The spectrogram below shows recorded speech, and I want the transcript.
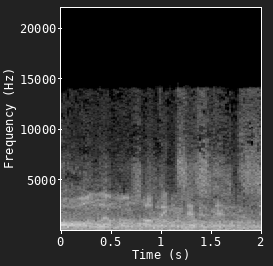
all levels of existence.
